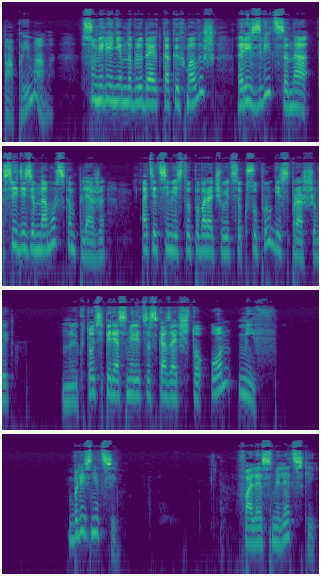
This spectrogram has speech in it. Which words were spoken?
папа и мама, с умилением наблюдают, как их малыш резвится на Средиземноморском пляже. Отец семейства поворачивается к супруге и спрашивает, «Ну и кто теперь осмелится сказать, что он миф?» Близнецы. Фалес Милецкий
